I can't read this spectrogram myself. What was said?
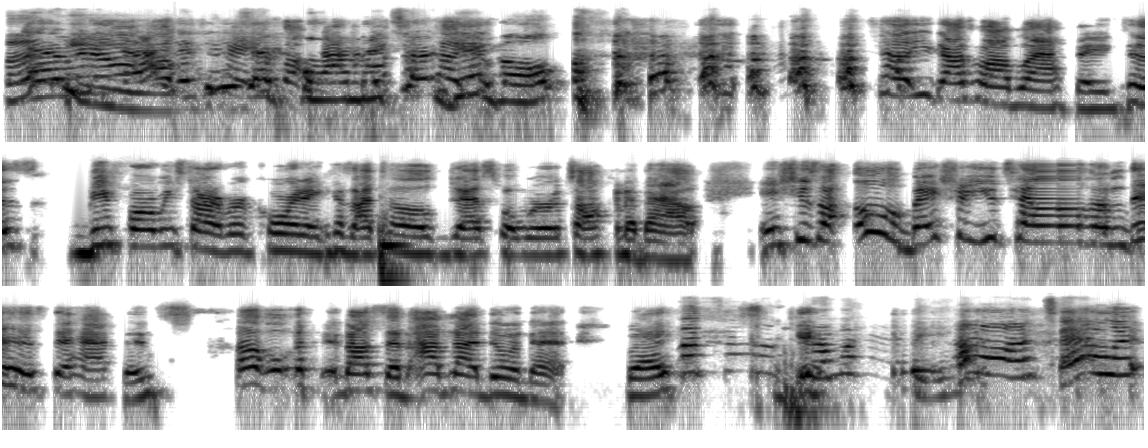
funny. Every okay, she so I- makes I'll her tell you- giggle. Tell you guys why I'm laughing because before we started recording, because I told Jess what we were talking about, and she's like, "Oh, make sure you tell them this that happens." Oh, and I said, "I'm not doing that." Right? Girl, what happened? Come on, tell it.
